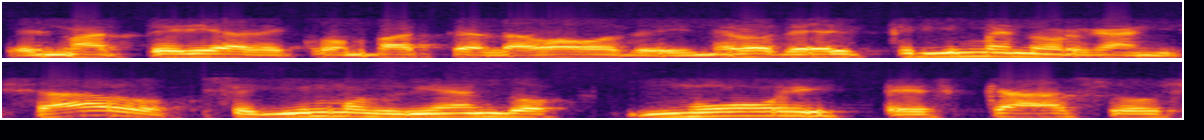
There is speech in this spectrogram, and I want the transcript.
en materia de combate al lavado de dinero del crimen organizado. Seguimos viendo muy escasos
